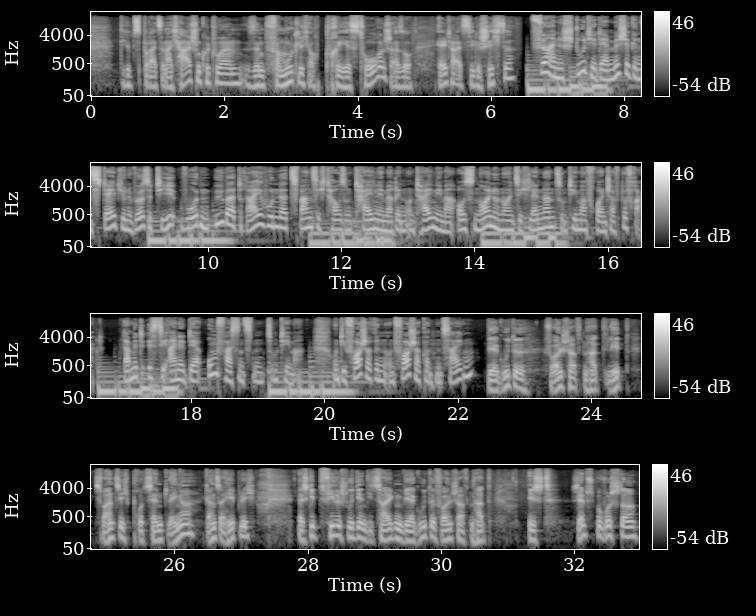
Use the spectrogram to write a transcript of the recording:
Die gibt es bereits in archaischen Kulturen, sind vermutlich auch prähistorisch, also älter als die Geschichte. Für eine Studie der Michigan State University wurden über 320.000 Teilnehmerinnen und Teilnehmer aus 99 Ländern zum Thema Freundschaft befragt. Damit ist sie eine der umfassendsten zum Thema. Und die Forscherinnen und Forscher konnten zeigen, Wer gute Freundschaften hat, lebt 20 Prozent länger, ganz erheblich. Es gibt viele Studien, die zeigen, wer gute Freundschaften hat, ist selbstbewusster,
